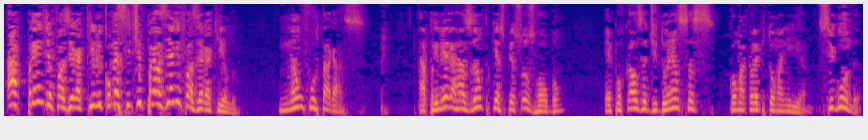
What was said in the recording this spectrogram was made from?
aprende a fazer aquilo e começa a sentir prazer em fazer aquilo. Não furtarás. A primeira razão por que as pessoas roubam é por causa de doenças como a cleptomania. Segunda,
